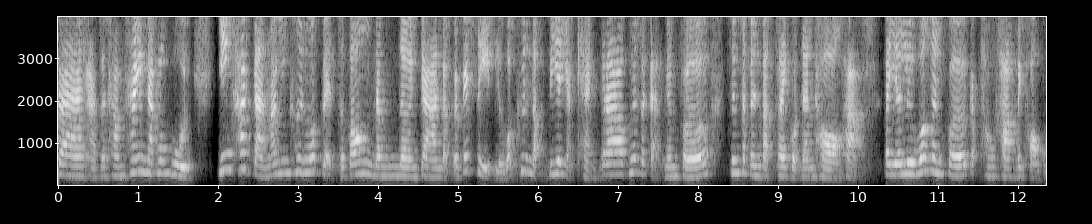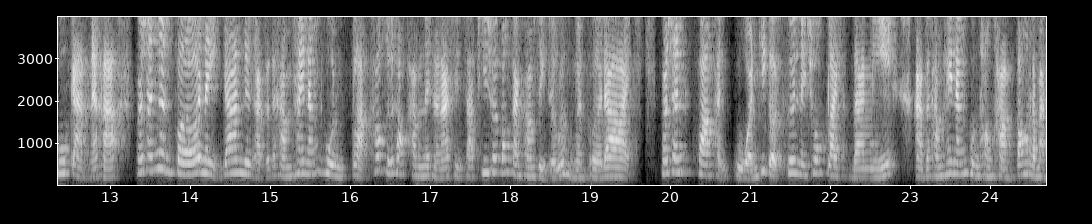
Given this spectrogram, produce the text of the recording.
แรงอาจจะทำให้นักลงทุน ยิ่งคาดการณ์มากยิ่งขึ้นว่าเฟดจะต้องดำเนินการแบบ aggressive หรือว่าขึ้นดอกเบี้ยอย่างแข็งกร้าวเพื่อสกัดเงินเฟ้อซึ่งจะเป็นปัจจัยกดดันทองค่ะ แต่อย่าลืมว่าเงินเฟ้อกับทองคำเป็นของคู่กันนะคะ เพราะฉะนั้นเงินเฟ้อในอีกด้านหนึ่งอาจจะทำให้นักลงทุนกลับเข้าซื้อทองคำในฐานะสินทรัพย์ที่ช่วยป้องกันความเสี่ยงจากเรื่องของเงินเฟ้อได้ เพราะฉะนั้นความผันผวนที่เกิดขึ้นในช่วงปลายสัปดาห์นี้ อาจจะทำให้นักลงทุนทองคำต้องระมัด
